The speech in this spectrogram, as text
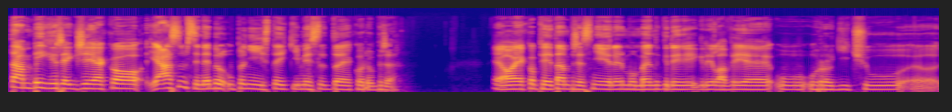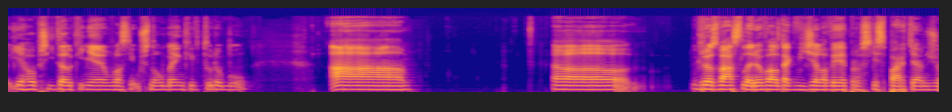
tam bych řekl, že jako já jsem si nebyl úplně jistý tím, jestli to je jako dobře. Jo, jako je tam přesně jeden moment, kdy, kdy Lavi je u, u rodičů eh, jeho přítelkyně, vlastně už Snowbanky v tu dobu. A uh, kdo z vás sledoval, tak ví, že Lavi je prostě Spartan, že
